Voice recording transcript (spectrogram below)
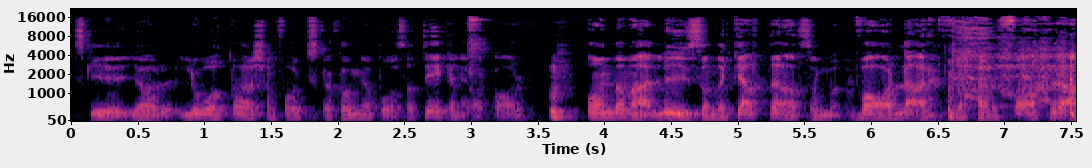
skriver, gör låtar som folk ska sjunga på så att det kan leva kvar. Om de här lysande katterna som varnar för fara.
